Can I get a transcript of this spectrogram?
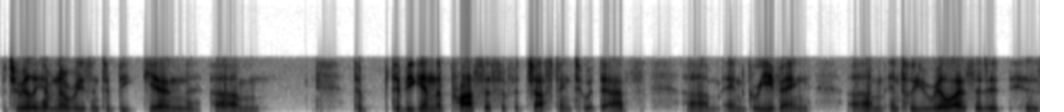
But you really have no reason to begin um, to to begin the process of adjusting to a death um, and grieving um, until you realize that it is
